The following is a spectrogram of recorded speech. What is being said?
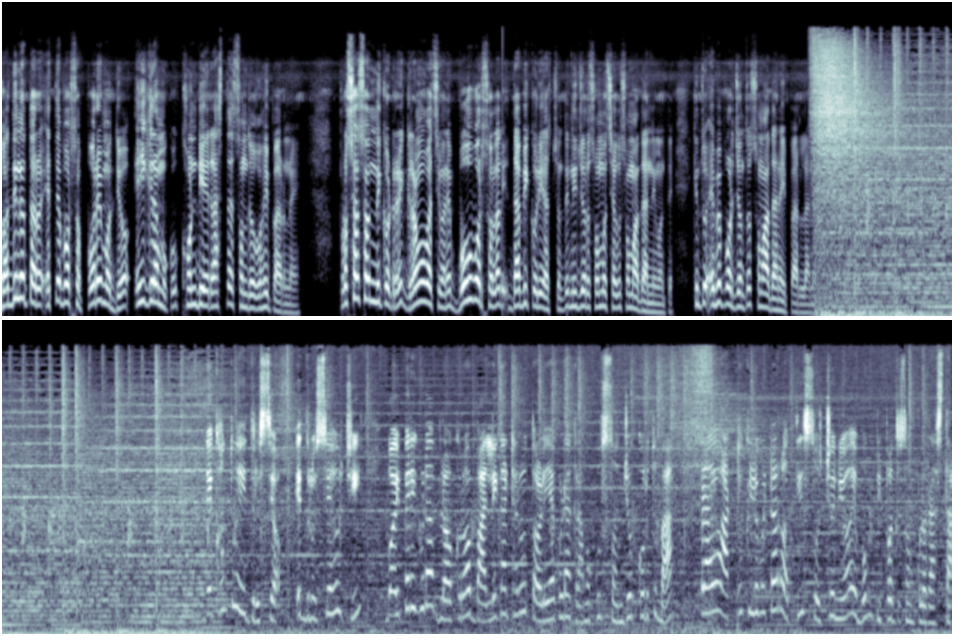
ସ୍ୱାଧୀନତାର ଏତେ ବର୍ଷ ପରେ ମଧ୍ୟ ଏହି ଗ୍ରାମକୁ ଖଣ୍ଡିଏ ରାସ୍ତା ସଂଯୋଗ ହୋଇପାରୁନାହିଁ। ପ୍ରଶାସନ ନିକଟରେ ଗ୍ରାମବାସୀମାନେ ବହୁ ବର୍ଷ ହେଲା ଦାବି କରି ଆସୁଛନ୍ତି ନିଜର ସମସ୍ୟାକୁ ସମାଧାନ ନିମନ୍ତେ କିନ୍ତୁ ଏବେ ପର୍ଯ୍ୟନ୍ତ ସମାଧାନ ହୋଇପାରିଲାନି। ଦେଖନ୍ତୁ ଏହି ଦୃଶ୍ୟ। ଏ ଦୃଶ୍ୟ ହେଉଛି ବୈପାରିଗୁଡ଼ା ବ୍ଲକର ବାଲିଗାଁଠାରୁ ତଳିଆଗୁଡ଼ା ଗ୍ରାମକୁ ସଂଯୋଗ କରୁଥିବା ପ୍ରାୟ ଆଠ କିଲୋମିଟର ଅତି ଶୋଚନୀୟ ଏବଂ ବିପଦସଙ୍କୁଳ ରାସ୍ତା।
